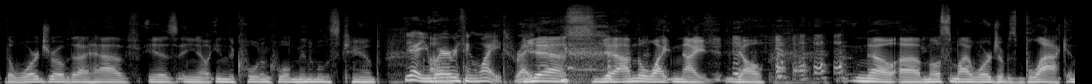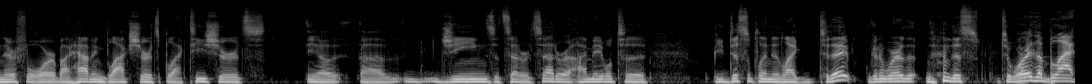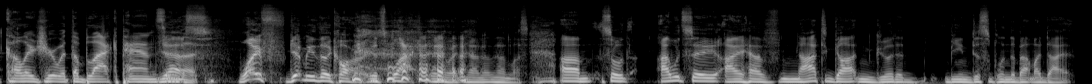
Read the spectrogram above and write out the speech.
The wardrobe that I have is, you know, in the quote unquote minimalist camp. Yeah, you wear everything white, right? Yes. Yeah, I'm the white knight, yo. No, uh, most of my wardrobe is black, and therefore, by having black shirts, black t-shirts, you know, uh, jeans, et cetera, et cetera, I'm able to be disciplined in like today. I'm gonna wear the, this to work. Or the black colored shirt with the black pants. Yes. And Wife, get me the car. It's black. anyway, no, no, nonetheless. Um, so th- I would say I have not gotten good at being disciplined about my diet.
